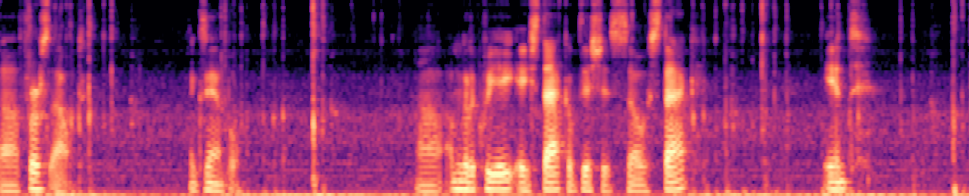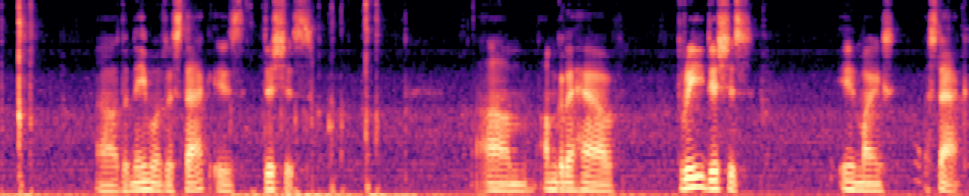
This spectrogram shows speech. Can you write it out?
uh, first out. Example uh, I'm going to create a stack of dishes. So stack int uh, the name of the stack is dishes. Um, I'm gonna have three dishes in my stack.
